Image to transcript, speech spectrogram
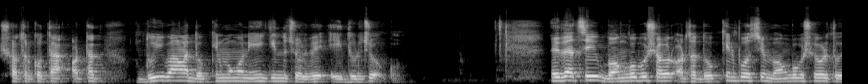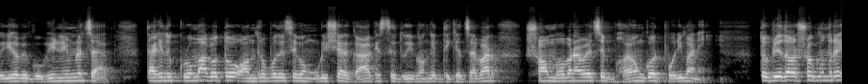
সতর্কতা। অর্থাৎ দুই বাংলা দক্ষিণবঙ্গ নিয়েই কিন্তু চলবে এই দুর্যোগ। দেখতে বঙ্গোপসাগর অর্থাৎ দক্ষিণ পশ্চিম বঙ্গোপসাগর তৈরি হবে গভীর নিম্নচাপ। তা কিন্তু ক্রমাগত অন্ধ্রপ্রদেশ এবং উড়িষ্যার গা ঘেঁষে দুই ভঙ্গের দিকে যাবার সম্ভাবনা রয়েছে ভয়ঙ্কর পরিমাণে। তো প্রিয় দর্শক বন্ধুরা,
